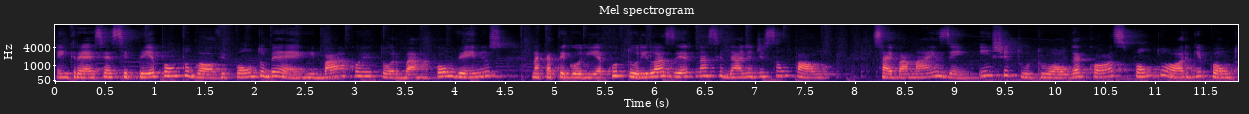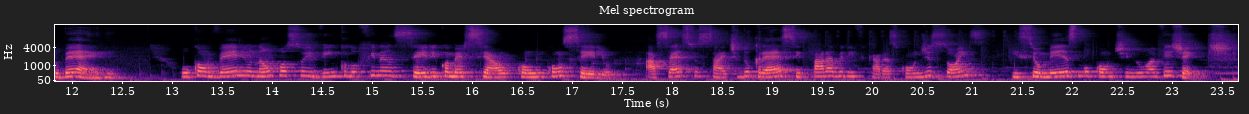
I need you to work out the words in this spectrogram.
em crescsp.gov.br corretor convênios na categoria Cultura e Lazer na cidade de São Paulo. Saiba mais em institutoolgacos.org.br. O convênio não possui vínculo financeiro e comercial com o Conselho. Acesse o site do Cresce para verificar as condições e se o mesmo continua vigente.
